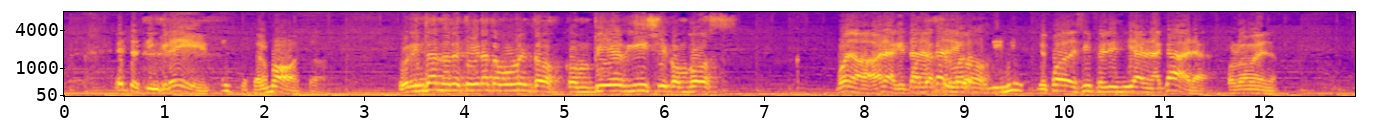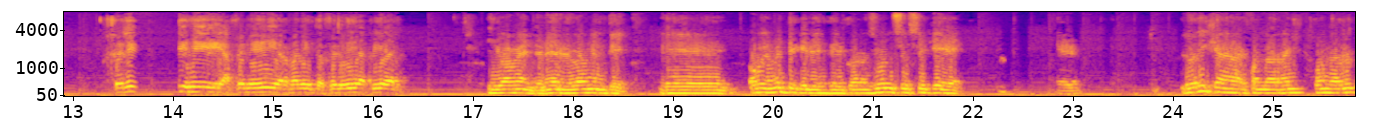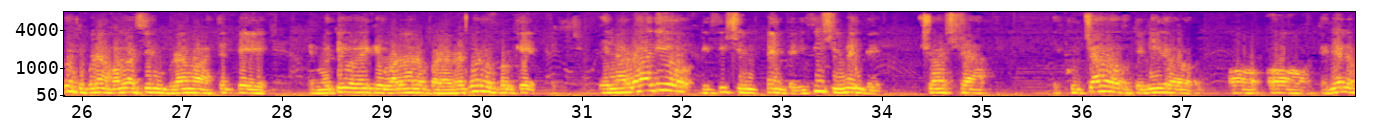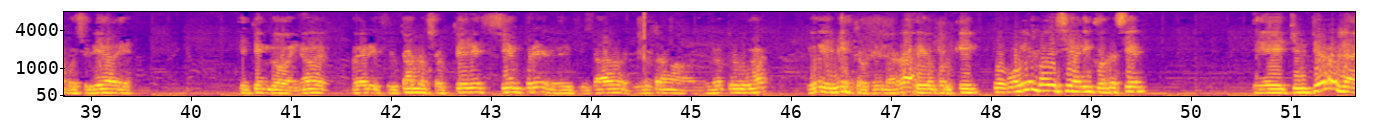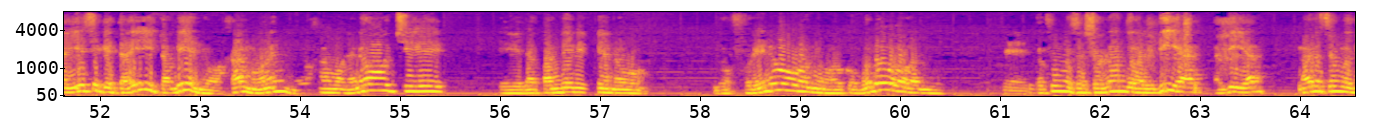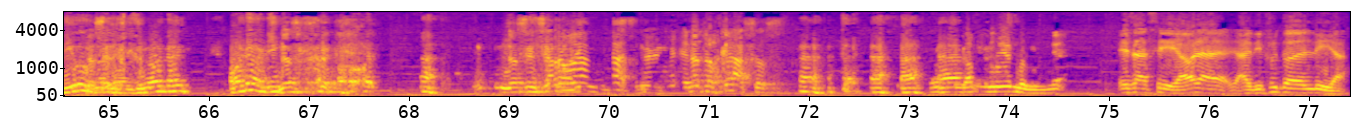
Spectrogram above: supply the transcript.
esto es increíble, esto es hermoso. Brindando en este grato momento con Pierre, Guille, con vos. Bueno, ahora que están acá, digo, le puedo decir feliz día en la cara, por lo menos. Feliz día, feliz día, hermanito, feliz día, Pierre. Igualmente, Nero, igualmente. Eh, obviamente que desde el corazón yo sé que eh, lo dije cuando arrancó, cuando arrancó este programa, va a ser un programa bastante emotivo, hay que guardarlo para el recuerdo porque en la radio difícilmente, difícilmente yo haya escuchado o tenido o, o tener la posibilidad de que tengo hoy, ¿no? De poder disfrutarlos a ustedes siempre, lo he disfrutado de otro, otro lugar, y hoy en esto que es la radio, porque como bien lo decía Nico recién, eh, quien te habla y ese que está ahí también nos bajamos, ¿eh? Nos bajamos la noche, eh, la pandemia nos, nos frenó, nos acomodó, Eh, nos fuimos ayornando al día, al día, ahora somos diurnos, No o no, Nico. Nos encerró más en, otros casos. es así, ahora eh, disfruto del día.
